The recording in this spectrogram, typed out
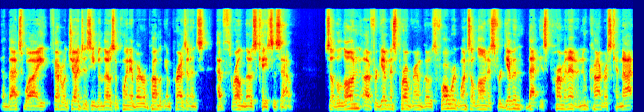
And that's why federal judges, even those appointed by Republican presidents, have thrown those cases out. So the loan uh, forgiveness program goes forward. Once a loan is forgiven, that is permanent. A new Congress cannot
